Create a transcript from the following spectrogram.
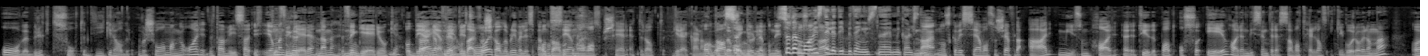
overbrukt så til de grader over så mange år? Dette har vist seg ikke Jo, men fungere. Nei, men- det fungerer jo ikke. Og det er jeg enig i, derfor skal det bli veldig spennende da, å se nå hva som skjer etter at grekerne har gått til valgurnene på nytt. Så da må vi. Stille de betingelsene, Michaelsen. Nei, nå skal vi se hva som skjer, for det er mye som har, eh, tyder på at også EU har en viss interesse av at Hellas ikke går over ende. Og,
